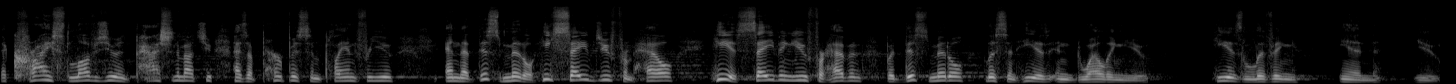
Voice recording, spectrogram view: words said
That Christ loves you and passionate about you, has a purpose and plan for you, and that this middle, He saved you from hell. He is saving you for heaven, but this middle, listen, He is indwelling you. He is living in you.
